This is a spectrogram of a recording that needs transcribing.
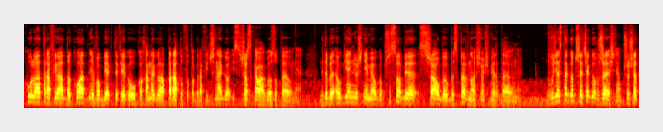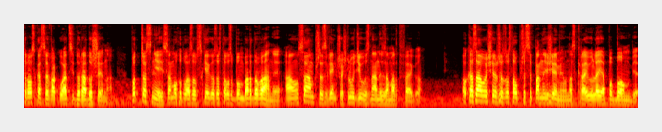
Kula trafiła dokładnie w obiektyw jego ukochanego aparatu fotograficznego i strzaskała go zupełnie. Gdyby Eugeniusz nie miał go przy sobie, strzał byłby z pewnością śmiertelny. 23 września przyszedł rozkaz ewakuacji do Radoszyna. Podczas niej samochód Łazowskiego został zbombardowany, a on sam przez większość ludzi uznany za martwego. Okazało się, że został przysypany ziemią na skraju leja po bombie.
